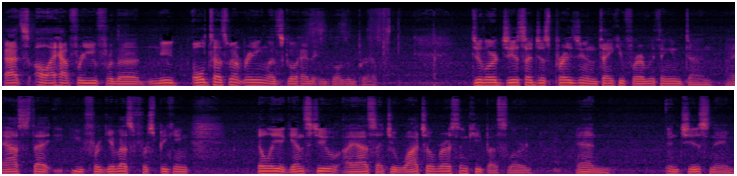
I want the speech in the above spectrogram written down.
that's all I have for you for the New Old Testament reading. Let's go ahead and close in prayer. Dear Lord Jesus, I just praise you and thank you for everything you've done. I ask that you forgive us for speaking illy against you. I ask that you watch over us and keep us, Lord. And in Jesus' name,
